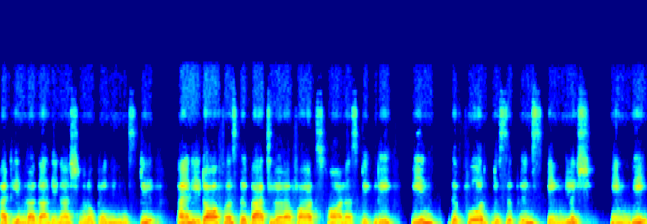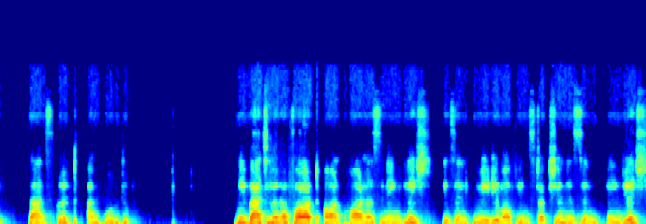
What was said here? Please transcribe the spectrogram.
at Indira Gandhi National Open University and it offers the Bachelor of Arts Honours degree in the four disciplines English, Hindi, Sanskrit and Urdu. The Bachelor of Art on Honours in English is in medium of instruction is in English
